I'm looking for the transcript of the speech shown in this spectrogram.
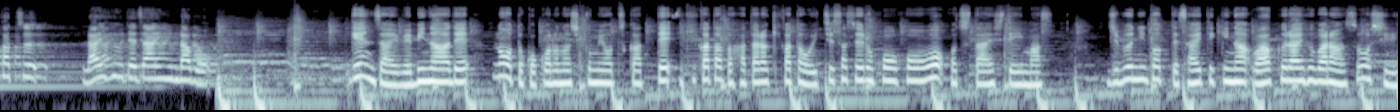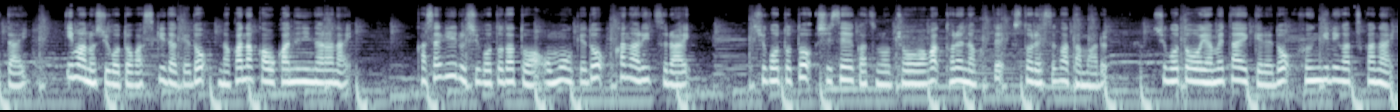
活ライフデザインラボ現在ウェビナーで脳と心の仕組みを使って生き方と働き方を一致させる方法をお伝えしています自分にとって最適なワークライフバランスを知りたい今の仕事が好きだけどなかなかお金にならない稼げる仕事だとは思うけどかなり辛い。仕事と私生活の調和が取れなくてストレスがたまる。仕事を辞めたいけれど踏ん切りがつかない。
